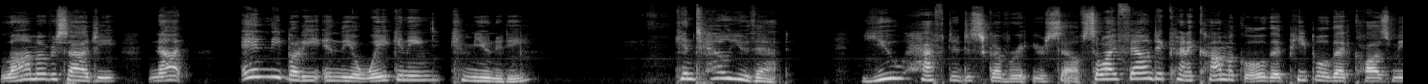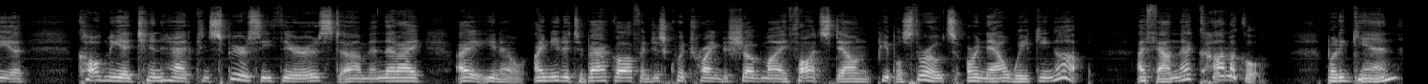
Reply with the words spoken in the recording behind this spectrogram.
Lama Rasaji, not anybody in the awakening community can tell you that. You have to discover it yourself. So I found it kind of comical that people that caused me a called me a tin hat conspiracy theorist, um, and that I, I, you know, I needed to back off and just quit trying to shove my thoughts down people's throats, are now waking up. I found that comical, but again,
